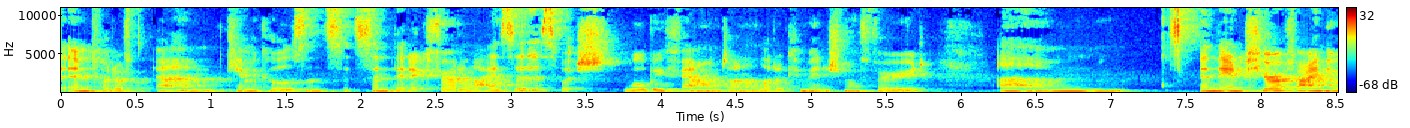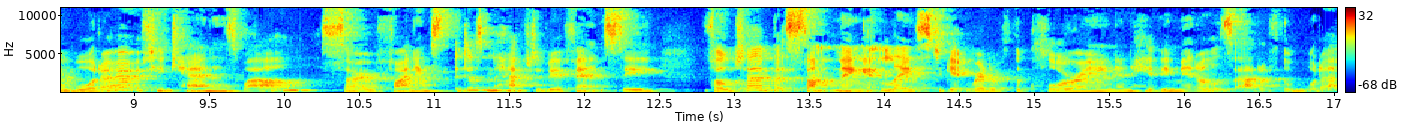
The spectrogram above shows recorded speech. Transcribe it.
the input of um, chemicals and synthetic fertilizers, which will be found on a lot of conventional food. Um, and then purifying your water if you can as well. So finding it doesn't have to be a fancy filter, but something at least to get rid of the chlorine and heavy metals out of the water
